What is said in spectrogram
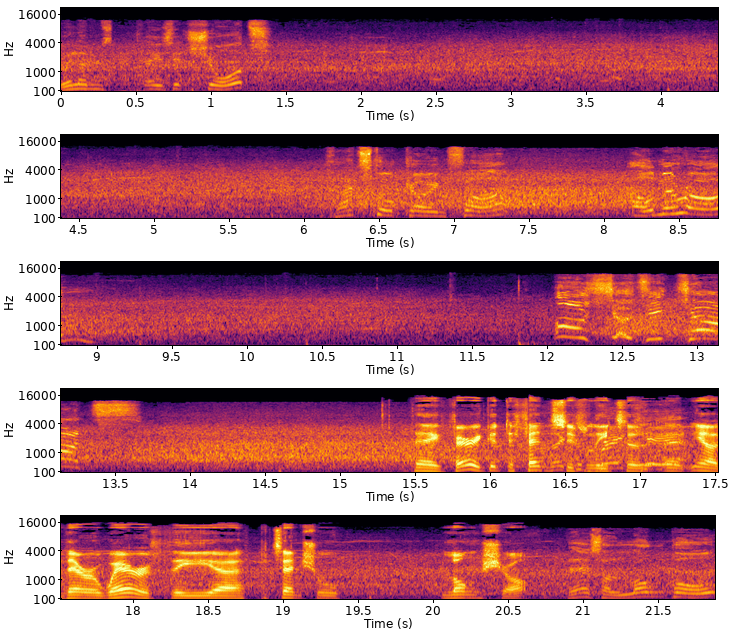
Willems plays it short. That's not going far. Almiron. Oh, shooting chance! They're very good defensively to, uh, you know, they're aware of the uh, potential long shot. There's a long ball.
